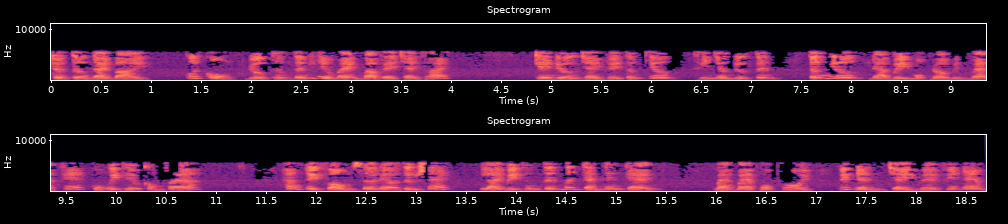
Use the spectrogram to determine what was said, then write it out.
Trần Tường đại bại, cuối cùng được thân tín liều mạng bảo vệ chạy thoát. Trên đường chạy về Tấn Dương thì nhận được tin Tấn Dương đã bị một đội binh mã khác của Ngụy Thiệu công phá. Hắn tuyệt vọng sơ đao tự sát, lại bị thân tín bên cạnh ngăn cản. Bàn bạc một hồi, quyết định chạy về phía nam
